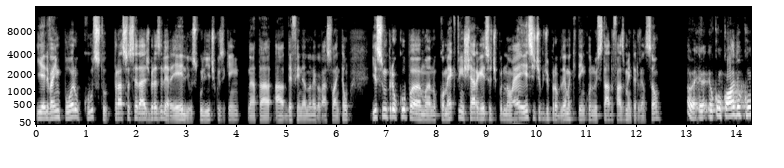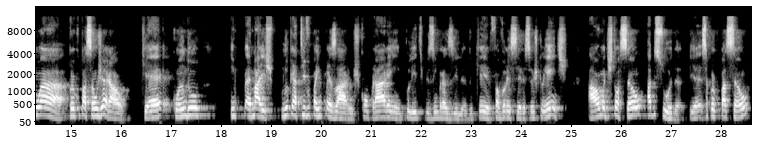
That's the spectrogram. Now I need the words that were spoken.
e ele vai impor o custo para a sociedade brasileira, ele, os políticos e quem está né, defendendo o negócio lá. Então, isso me preocupa, mano. Como é que tu enxerga isso? Tipo, não é esse tipo de problema que tem quando o Estado faz uma intervenção? Eu, eu concordo com a preocupação geral, que é quando é mais lucrativo para empresários comprarem políticos em Brasília do que favorecer os seus clientes, há uma distorção absurda. E essa preocupação,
